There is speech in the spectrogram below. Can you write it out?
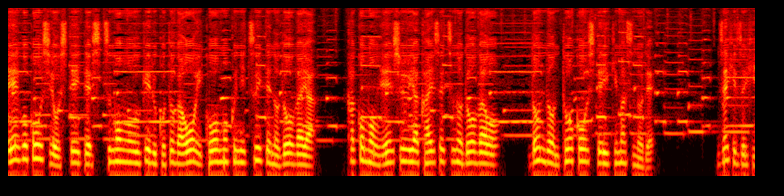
英語講師をしていて質問を受けることが多い項目についての動画や、過去問演習や解説の動画を、どんどん投稿していきますので、ぜひぜひ、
